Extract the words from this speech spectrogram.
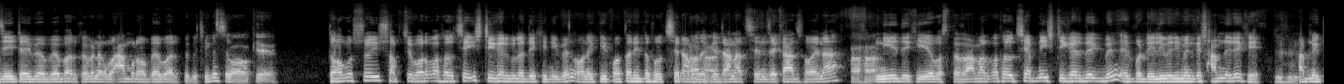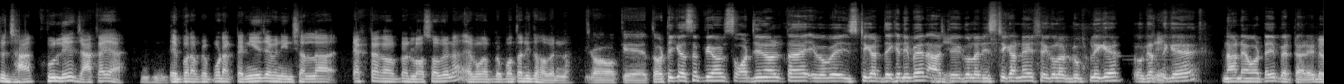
যে এই টাইপের ব্যবহার করবেন আমরাও ব্যবহার করি ঠিক আছে? ওকে। তো অবশ্যই সবচেয়ে বড় কথা হচ্ছে স্টিকারগুলো দেখে নিবেন। অনেকেই প্রতারিত হচ্ছেন আমাদেরকে জানাচ্ছেন যে কাজ হয় না। নিয়ে দেখি এই অবস্থা। আমার কথা হচ্ছে আপনি স্টিকার দেখবেন এরপর ডেলিভারি ম্যানকে সামনে রেখে আপনি একটু ঝাঁক খুলে ঝাঁকায়া এরপর আপনার প্রোডাক্টটা নিয়ে যাবেন ইনশাল্লাহ এক টাকা আপনার লস হবে না এবং আপনি প্রতারিত হবেন না। ওকে তো ঠিক আছে পিয়ার্স অরিজিনালটা এভাবে স্টিকার দেখে নেবেন আর যেগুলো স্টিকার নেই সেগুলো ডুপ্লিকেট ওখান থেকে না নেওয়াটাই বেটার এটা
